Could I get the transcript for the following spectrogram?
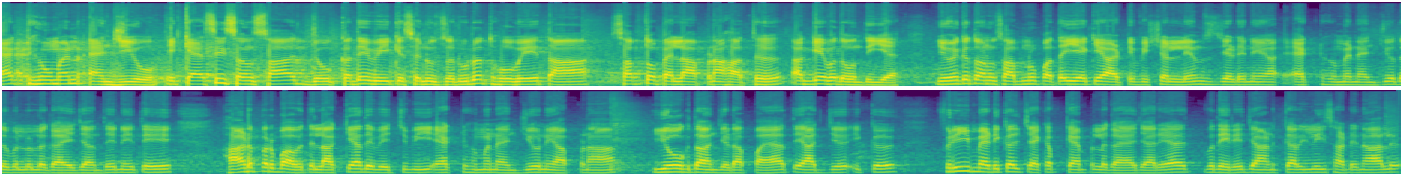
ਐਕਟ ਹਿਊਮਨ ਐਨਜੀਓ ਇੱਕ ਐਸੀ ਸੰਸਥਾ ਜੋ ਕਦੇ ਵੀ ਕਿਸੇ ਨੂੰ ਜ਼ਰੂਰਤ ਹੋਵੇ ਤਾਂ ਸਭ ਤੋਂ ਪਹਿਲਾਂ ਆਪਣਾ ਹੱਥ ਅੱਗੇ ਵਧਾਉਂਦੀ ਹੈ। ਜਿਵੇਂ ਕਿ ਤੁਹਾਨੂੰ ਸਭ ਨੂੰ ਪਤਾ ਹੀ ਹੈ ਕਿ ਆਰਟੀਫੀਸ਼ੀਅਲ ਲਿੰਬਸ ਜਿਹੜੇ ਨੇ ਐਕਟ ਹਿਊਮਨ ਐਨਜੀਓ ਦੇ ਵੱਲੋਂ ਲਗਾਏ ਜਾਂਦੇ ਨੇ ਤੇ ਹੜ੍ਹ ਪ੍ਰਭਾਵਿਤ ਇਲਾਕਿਆਂ ਦੇ ਵਿੱਚ ਵੀ ਐਕਟ ਹਿਊਮਨ ਐਨਜੀਓ ਨੇ ਆਪਣਾ ਯੋਗਦਾਨ ਜਿਹੜਾ ਪਾਇਆ ਤੇ ਅੱਜ ਇੱਕ ਫ੍ਰੀ ਮੈਡੀਕਲ ਚੈੱਕਅਪ ਕੈਂਪ ਲਗਾਇਆ ਜਾ ਰਿਹਾ ਹੈ। ਵਧੇਰੇ ਜਾਣਕਾਰੀ ਲਈ ਸਾਡੇ ਨਾਲ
